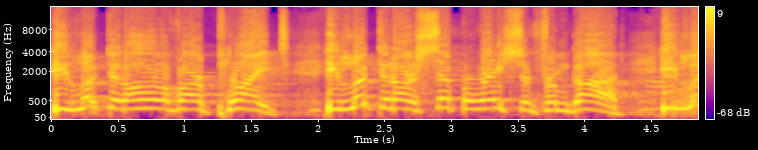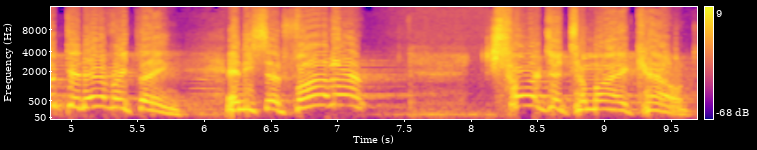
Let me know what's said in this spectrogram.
he looked at all of our plight. He looked at our separation from God. He looked at everything. And he said, Father, charge it to my account.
